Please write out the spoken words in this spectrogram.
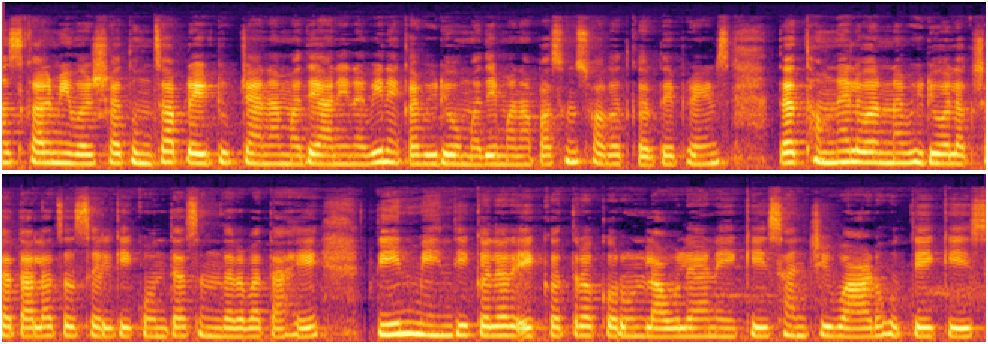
नमस्कार मी वर्षा तुमचा आपल्या यूट्यूब चॅनलमध्ये आणि नवीन एका व्हिडिओमध्ये मनापासून स्वागत करते फ्रेंड्स त्या थंबनेलवरनं व्हिडिओ लक्षात आलाच असेल की कोणत्या संदर्भात आहे. तीन मेहंदी कलर एकत्र करून लावल्याने केसांची वाढ होते. केस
